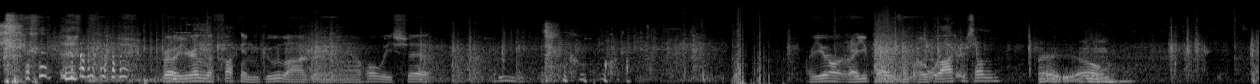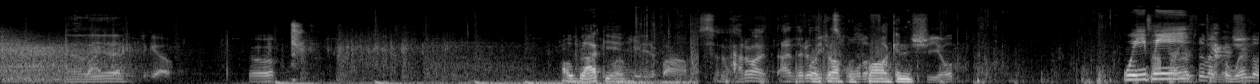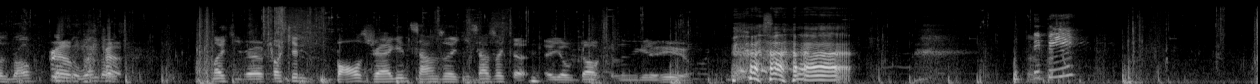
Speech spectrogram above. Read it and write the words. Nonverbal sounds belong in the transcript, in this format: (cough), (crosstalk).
(laughs) Bro, you're in the fucking gulag right now. Holy shit. (laughs) Are you are you playing from O Block or something? Hey, yo. Hell yeah. Oh, Oh, blocking. So how do I? I literally Watch just out hold a fucking shield. Weepy. that's for like the windows, bro. Bro, That's for windows. Mikey, bro, fucking Balls Dragon sounds like he sounds like the hey yo doctor, let me get a heal. Lippy?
